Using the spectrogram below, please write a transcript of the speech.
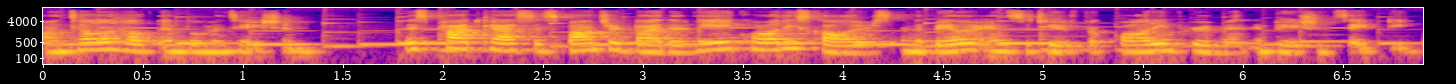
on telehealth implementation this podcast is sponsored by the VA Quality Scholars and the Baylor Institute for Quality Improvement and Patient Safety.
